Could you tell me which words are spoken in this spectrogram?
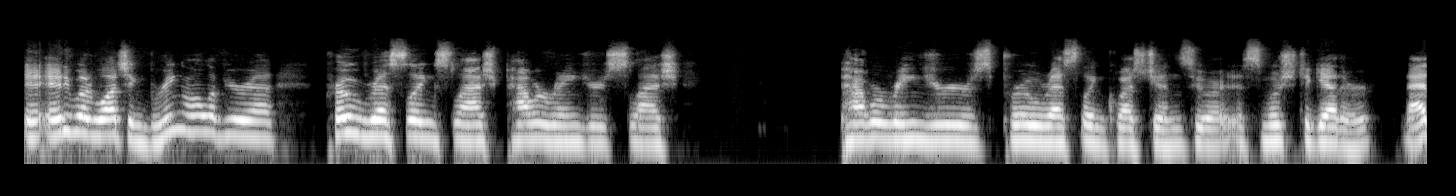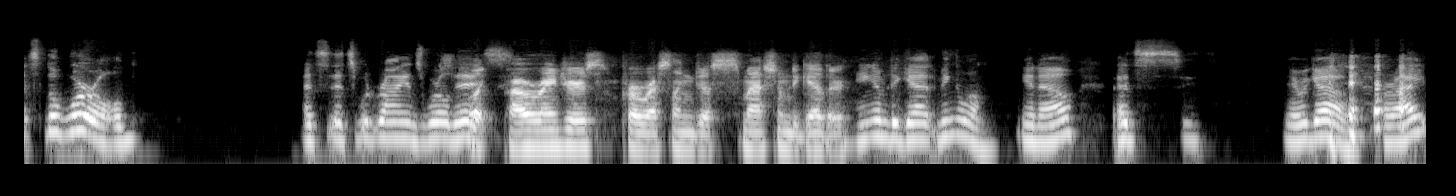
anyone watching, bring all of your uh, pro wrestling slash Power Rangers slash Power Rangers pro wrestling questions who are smushed together. That's the world. That's that's what Ryan's world is. like Power Rangers, pro wrestling, just smash them together. hang them together, mingle them. You know, that's there we go. All right,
